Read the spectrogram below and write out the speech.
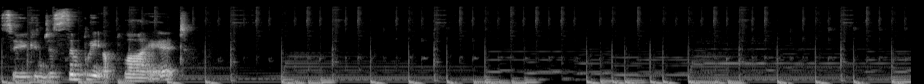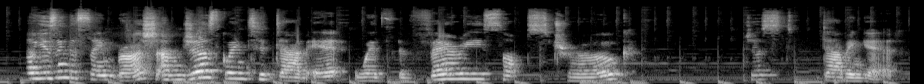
so you can just simply apply it. Now using the same brush, I'm just going to dab it with a very soft stroke, just dabbing it.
